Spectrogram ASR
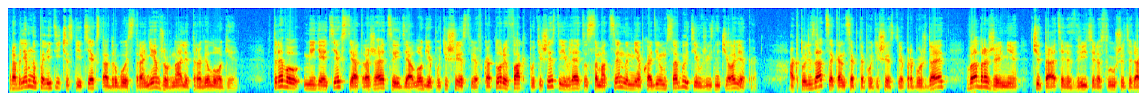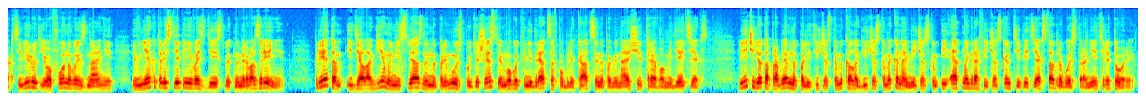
Проблемно-политический текст о другой стране в журнале «Травелогия». В travel-медиатексте отражается идеология путешествия, в которой факт путешествия является самоценным необходимым событием в жизни человека. Актуализация концепта путешествия пробуждает воображение читателя, зрителя, слушателя, активирует его фоновые знания и в некоторой степени воздействует на мировоззрение – при этом идеологемы, не связанные напрямую с путешествием, могут внедряться в публикации, напоминающие travel медиатекст. Речь идет о проблемно-политическом, экологическом, экономическом и этнографическом типе текста о другой стране территории.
